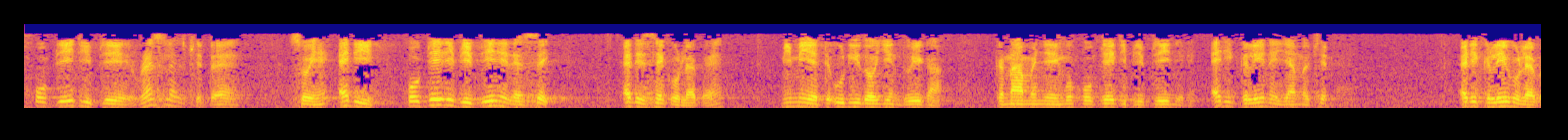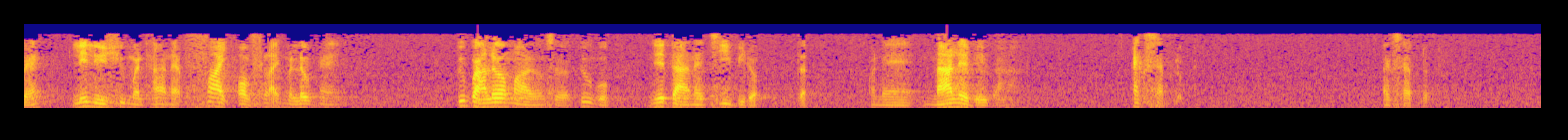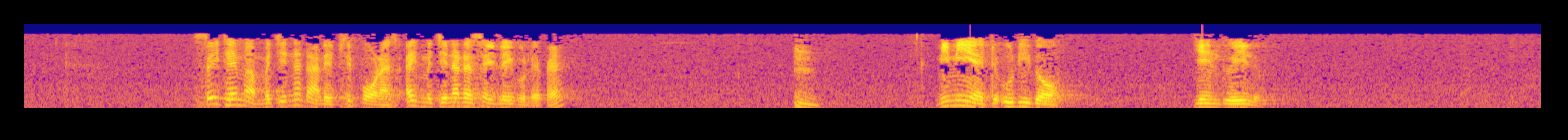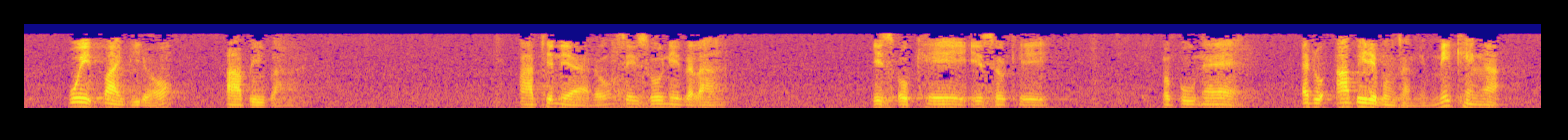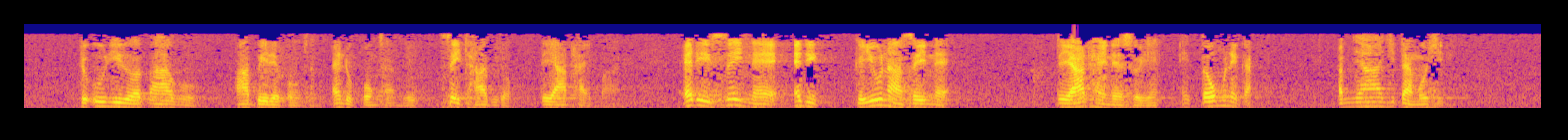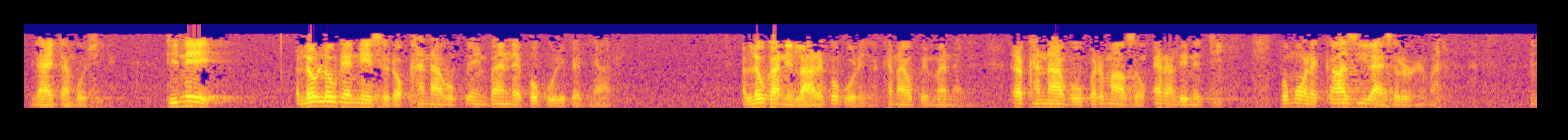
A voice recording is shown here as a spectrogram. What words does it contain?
ဟိုပြေးဒီပြေး restless ဖြစ်တယ်ဆိုရင်အဲ့ဒီဟိုပြေးဒီပြေးပြေးနေတဲ့စိတ်အဲ့ဒီစိတ်ကိုလည်းပဲမိမိရဲ့တူဒီသောယင်သွေးက ကနာမငြိမ်ဘူးဟိုပြေးဒီပြေးပြေးနေတယ်အဲ့ဒီကလေးနဲ့ရံမဖြစ်နဲ့အဲ့ဒီကလေးကိုလည်းပဲလိလူရှုမထားနဲ့ fight or flight မလုပ်နဲ့သူဘာလို့မှာလဲဆိုတော့သူ့ကိုမေတ္တာနဲ့ကြည်ပြီးတော့ဟိုနဲ့နားလည်ပေးပါ accept လုပ် accept လုပ်စိတ်ထဲမှာမကျေနပ်တာလေးဖြစ်ပေါ်လာဆိုအဲ့မကျေနပ်တဲ့စိတ်လေးကိုလည်းပဲ မိမိရဲ့တူတီသောယင်သွေးလို့ပွေ့ပိုက်ပြီးတော့အားပေးပါဘာဖြစ်နေရတော့စိတ်ဆိုးနေသလား is okay is okay မပူနဲ့အဲ့တို့အားပေးတဲ့ပုံစံမျိုးမိခင်ကတူဦးကြီးတော်သားကိုအားပေးတဲ့ပုံစံအဲ့လိုပုံစံမျိုးစိတ်ထားပြီးတော့တရားထိုင်ပါတယ်အဲ့ဒီစိတ်နဲ့အဲ့ဒီ ဂယုဏစိတ်နဲ့တရားထိုင်တယ်ဆိုရင်အဲ့3မိနစ်ကအများကြီးတန်ဖိုးရှိတယ်အများကြီးတန်ဖိုးရှိတယ်ဒီနေ့အလုတ်လုတ်တဲ့နေ့ဆိုတော့ခန္ဓာကိုပင်ပန်းတဲ့ပုံကိုယ်တွေပဲများတယ်အလုတ်ကနေလာတဲ့ပုံကိုယ်တွေခန္ဓာကိုပင်ပန်းတယ်အဲ့တော့ခန္ဓာကိုပထမဆုံးအဲ့ဒါလေးနဲ့ကြည့်ဘုံမောလည်းကားစည်းလိုက်ဆိုတော့ဒီမှာ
